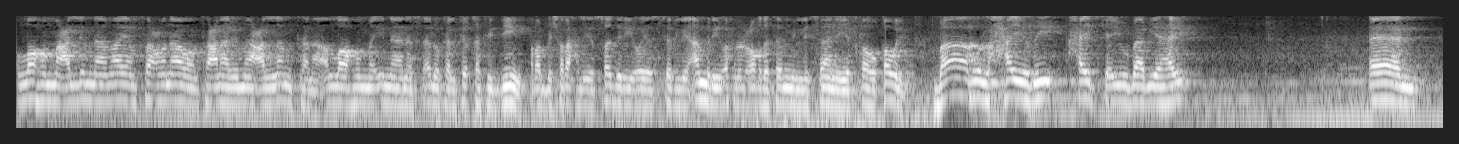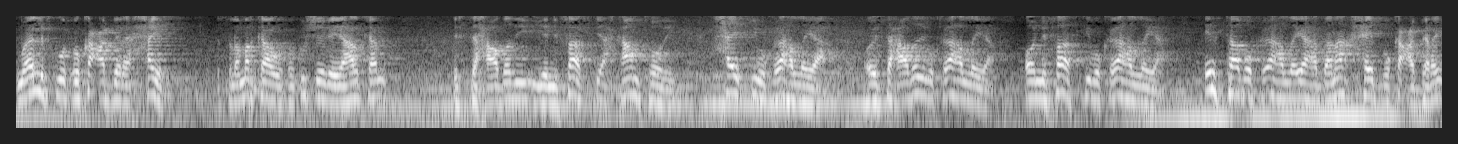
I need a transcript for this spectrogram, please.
اللهم علمنا ما ينفعنا وانفعنا بما علمتنا اللهم إنا نسألك الفقه في الدين رب اشرح لي صدري ويسر لي أمري واحلل عقدة من لساني يفقه قولي باب الحيض حيض كأيو باب يهي مؤلفك وحو كعبر حيض isla markaa wuxuu ku sheegayaa halkan istixaadadii iyo nifaaskii axkaamtoodii xaydkiibuu kaga hadlayaa oo istixaadadiibuu kaga hadlayaa oo nifaaskiibuu kaga hadlayaa. Intaabuu kaga hadlayaa haddana xayd buu ka cabiray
